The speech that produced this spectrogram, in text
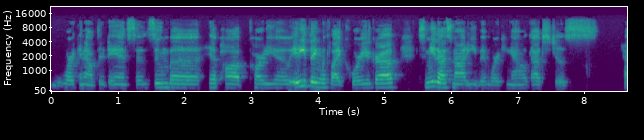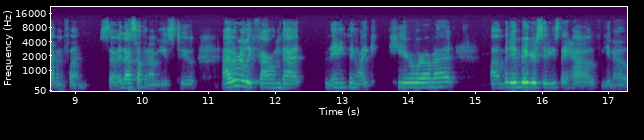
working out through dance. So Zumba, hip hop, cardio, anything with like choreograph. To me, that's not even working out. That's just having fun. So, and that's something I'm used to. I haven't really found that anything like here where I'm at. Um, but in bigger cities, they have, you know,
